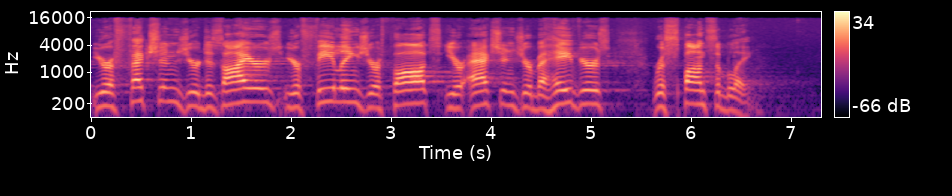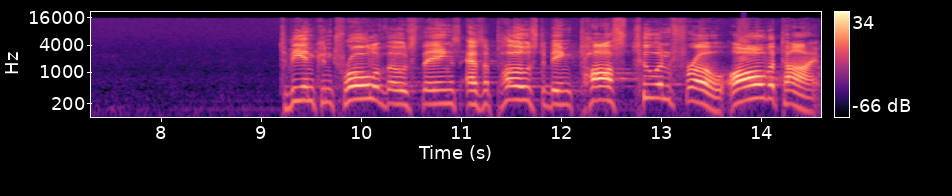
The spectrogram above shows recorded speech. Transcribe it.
your affections, your desires, your feelings, your thoughts, your actions, your behaviors responsibly. To be in control of those things as opposed to being tossed to and fro all the time,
